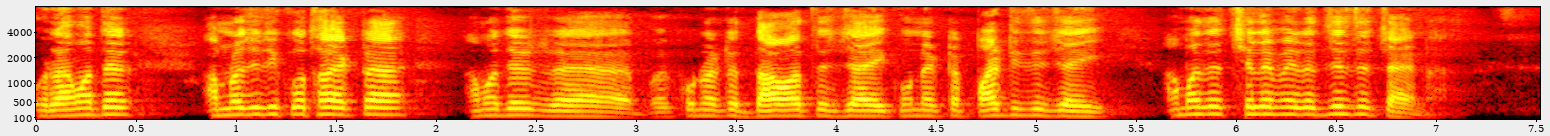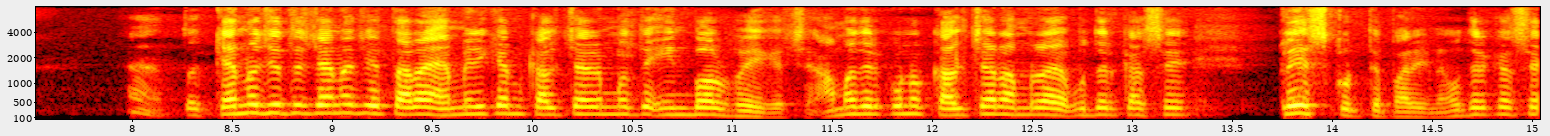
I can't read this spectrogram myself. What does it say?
ওরা আমাদের, আমরা যদি কোথাও একটা, আমাদের কোনো একটা দাওয়াতে যাই, কোনো একটা পার্টিতে যাই, আমাদের ছেলেমেয়েরা যেতে চায় না। হ্যাঁ তো কেন যেতে চায় না? যে তারা আমেরিকান কালচারের মধ্যে ইনভলভ হয়ে গেছে। আমাদের কোনো কালচার আমরা ওদের কাছে প্লেস করতে পারি না, ওদের কাছে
